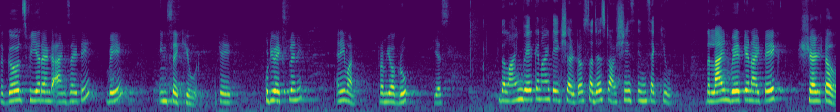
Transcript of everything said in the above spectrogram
The girl's fear and anxiety being insecure. Okay, could you explain it? Anyone from your group? Yes. The line where can I take shelter suggests that she is insecure. The line where can I take shelter?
